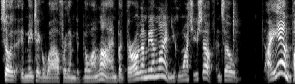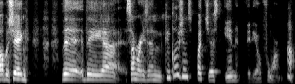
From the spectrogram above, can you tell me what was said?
So it may take a while for them to go online, but they're all going to be online. You can watch it yourself. And so I am publishing the the uh, summaries and conclusions, but just in video form. Oh,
